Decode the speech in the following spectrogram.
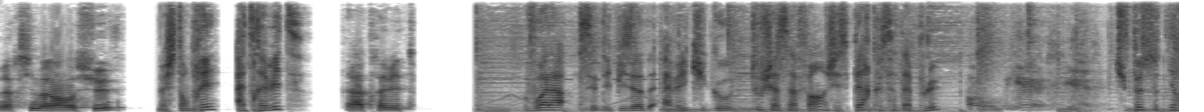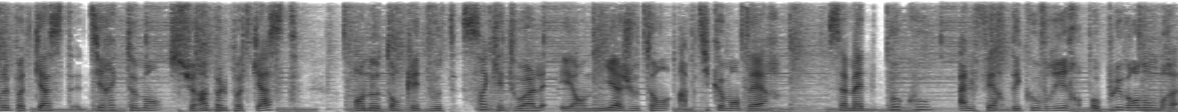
Merci de m'avoir reçu. Bah, je t'en prie. À très vite. À très vite. Voilà, cet épisode avec Hugo touche à sa fin, j'espère que ça t'a plu. Oh, tu peux soutenir le podcast directement sur Apple Podcast en notant Clé de voûte 5 étoiles et en y ajoutant un petit commentaire. Ça m'aide beaucoup à le faire découvrir au plus grand nombre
